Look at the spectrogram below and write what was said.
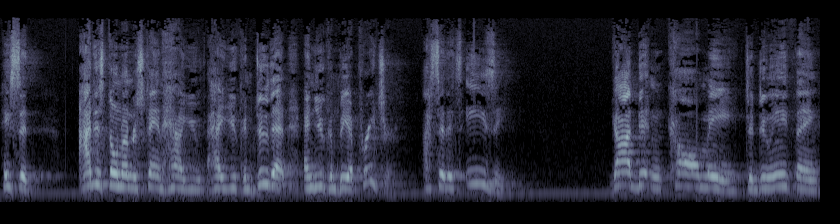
He said, I just don't understand how you, how you can do that and you can be a preacher. I said, It's easy. God didn't call me to do anything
